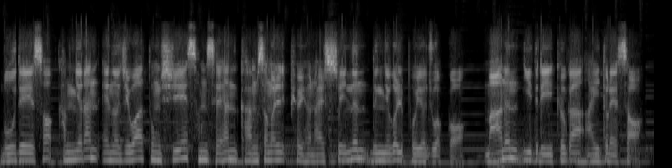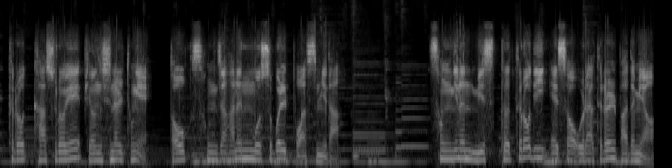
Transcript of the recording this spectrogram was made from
무대에서 강렬한 에너지와 동시에 섬세한 감성을 표현할 수 있는 능력을 보여주었고 많은 이들이 그가 아이돌에서 트롯 가수로의 변신을 통해 더욱 성장하는 모습을 보았습니다. 성리는 미스터 트롯이에서 오라트를 받으며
